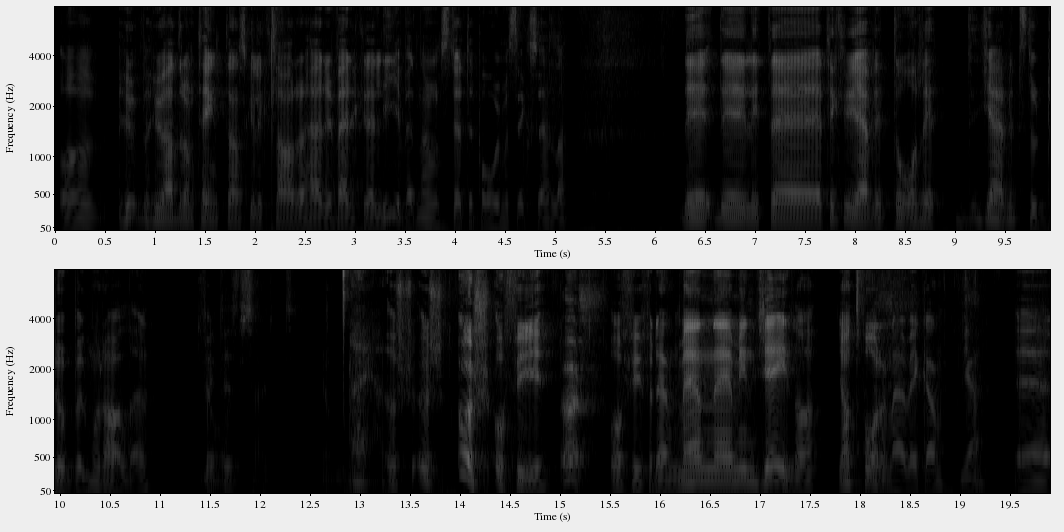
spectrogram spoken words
Och hur, hur hade de tänkt att han skulle klara det här i verkliga livet när de stöter på homosexuella? Det, det är lite, jag tycker det är jävligt dåligt, jävligt stor dubbelmoral där. Jo, Faktiskt. exakt. Jo. Nej, usch, usch, usch och fy! Usch! Och fy för den. Men eh, min J då? Jag har två den här veckan. Ja. Eh,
